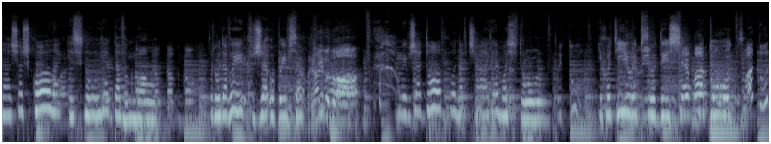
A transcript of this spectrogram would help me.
Наша школа існує давно, давно трудовик вже упився. гівно. Ми вже довго навчаємось тут. Ми тут, І хотіли б сюди ще батут. а тут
